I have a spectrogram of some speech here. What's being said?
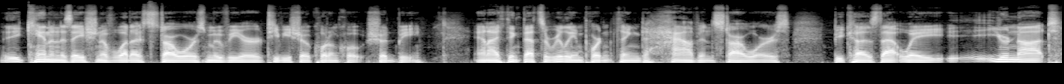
the canonization of what a Star Wars movie or TV show, quote unquote, should be. And I think that's a really important thing to have in Star Wars because that way you're not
